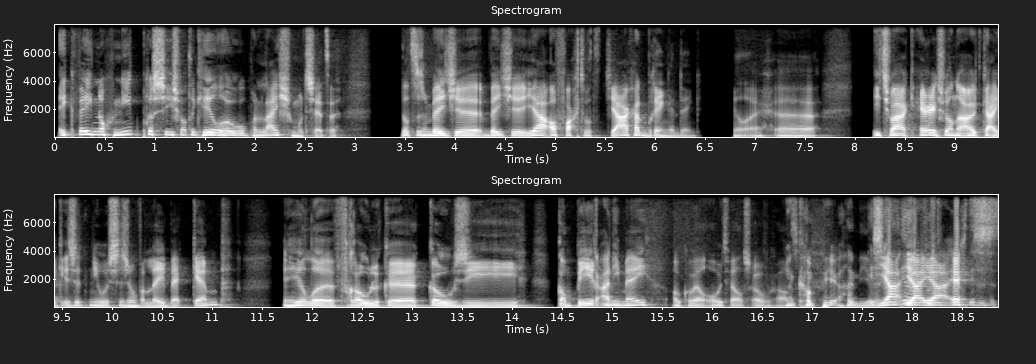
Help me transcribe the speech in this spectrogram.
ik weet nog niet precies wat ik heel hoog op mijn lijstje moet zetten. Dat is een beetje, een beetje ja, afwachten wat het jaar gaat brengen, denk ik. Heel erg. Eh, iets waar ik ergens wel naar uitkijk is het nieuwe seizoen van Laidback Camp. Een hele vrolijke, cozy kampeeranime. Ook wel ooit wel eens over Een gehad. kampeeranime. Ja, ja, ja, echt. Is,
